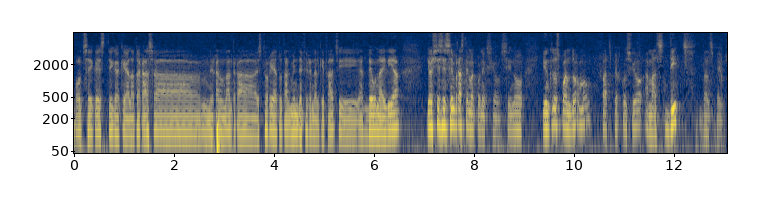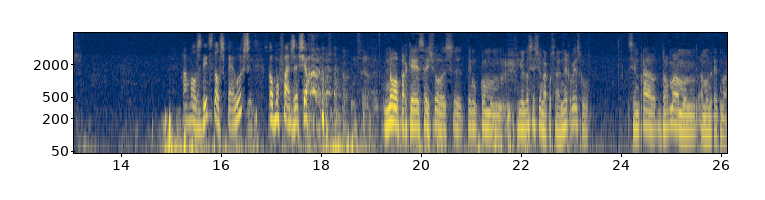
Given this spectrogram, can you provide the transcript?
pot ser que estigui aquí a la terrassa mirant una altra història totalment diferent del que faig i et ve una idea jo així sí, sempre estem a connexió si no, jo inclús quan dormo faig percussió amb els dits dels peus amb els dits dels peus? com ho fas això? no, perquè és això és, tenc com un, jo no sé si una cosa de nervis o sempre dormo amb un, amb un ritme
